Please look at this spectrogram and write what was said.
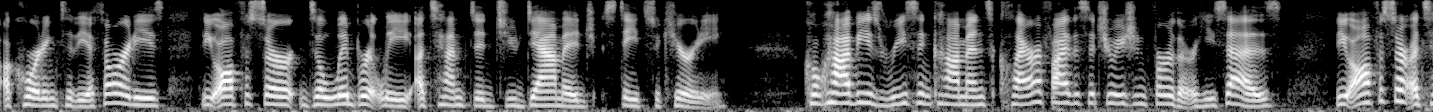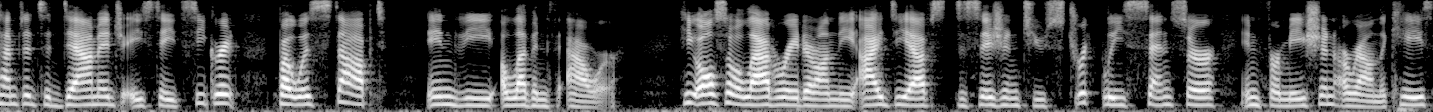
according to the authorities, the officer deliberately attempted to damage state security. Kohavi's recent comments clarify the situation further. He says the officer attempted to damage a state secret but was stopped in the 11th hour. He also elaborated on the IDF's decision to strictly censor information around the case,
